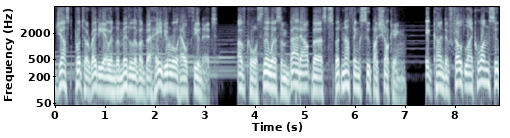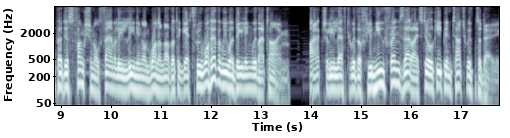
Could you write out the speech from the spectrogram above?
just put a radio in the middle of a behavioral health unit. Of course there were some bad outbursts but nothing super shocking. It kind of felt like one super dysfunctional family leaning on one another to get through whatever we were dealing with at time. I actually left with a few new friends that I still keep in touch with today.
